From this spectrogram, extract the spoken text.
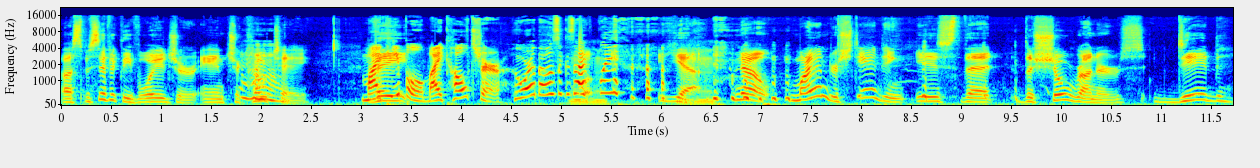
uh, specifically Voyager and Chakotay. My They- people my culture who are those exactly Yeah. Now, my understanding is that the showrunners did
